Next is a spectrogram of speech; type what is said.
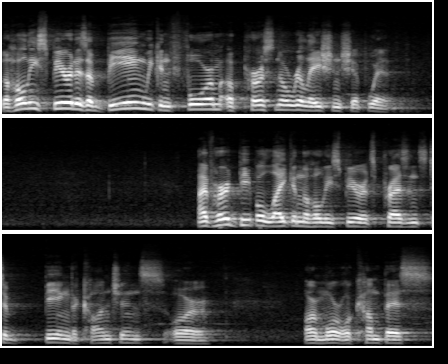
The Holy Spirit is a being we can form a personal relationship with. I've heard people liken the Holy Spirit's presence to being the conscience or our moral compass.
